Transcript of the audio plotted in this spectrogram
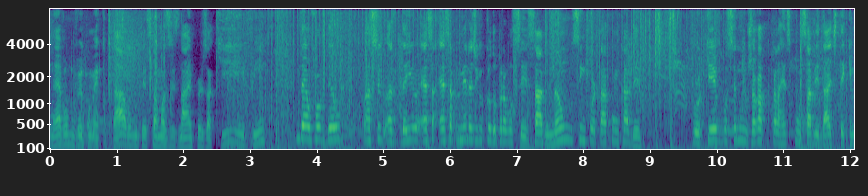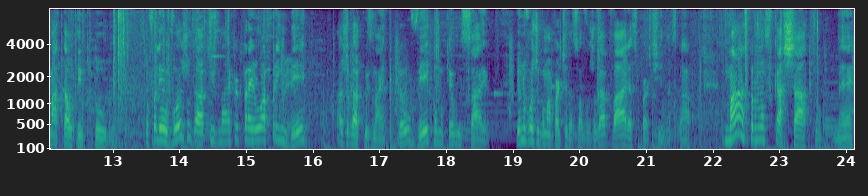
né? Vamos ver como é que tá, vamos testar umas snipers aqui, enfim. Daí, eu, deu, daí essa, essa é a primeira dica que eu dou pra vocês, sabe? Não se importar com o KD. Porque você não joga com aquela responsabilidade de ter que matar o tempo todo. Eu falei, eu vou jogar com o sniper pra eu aprender a jogar com o sniper, pra eu ver como que é o ensaio. Eu não vou jogar uma partida só, vou jogar várias partidas, tá? Mas, pra não ficar chato, né?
